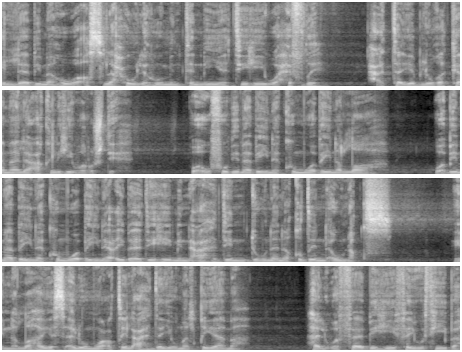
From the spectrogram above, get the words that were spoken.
إلا بما هو أصلح له من تنميته وحفظه حتى يبلغ كمال عقله ورشده. وأوفوا بما بينكم وبين الله وبما بينكم وبين عباده من عهد دون نقض أو نقص. إن الله يسأل معطي العهد يوم القيامة هل وفى به فيثيبه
